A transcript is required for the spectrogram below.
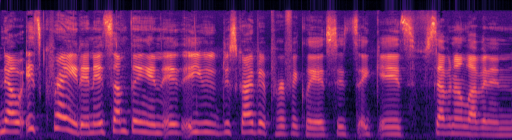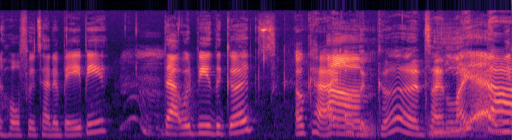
no, it's great, and it's something, and it, you described it perfectly. It's it's like it's 7-Eleven and Whole Foods had a baby. That would be the goods. Okay. oh, the Um, goods. I like yeah, that. we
